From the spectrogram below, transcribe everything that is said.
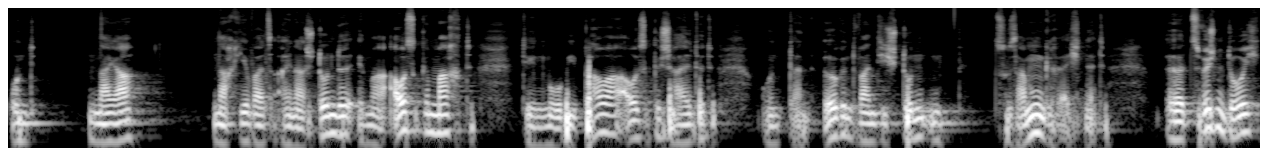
und naja, nach jeweils einer Stunde immer ausgemacht, den Mobi Power ausgeschaltet und dann irgendwann die Stunden zusammengerechnet. Äh, zwischendurch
